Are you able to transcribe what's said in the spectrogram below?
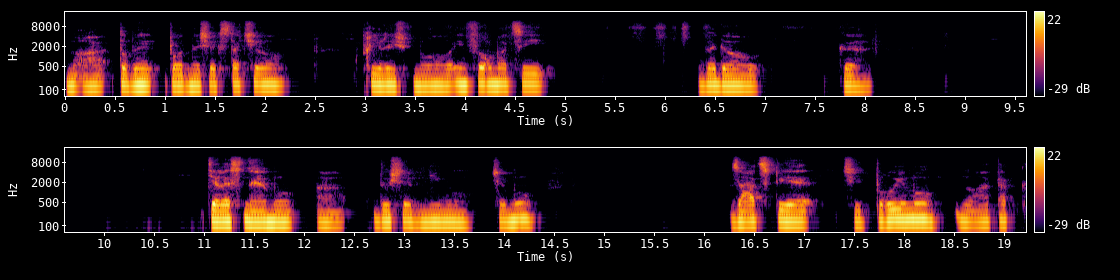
No a to by pro dnešek stačilo. Příliš mnoho informací vedou k tělesnému a duševnímu čemu? Zácpě či průjmu. No a tak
